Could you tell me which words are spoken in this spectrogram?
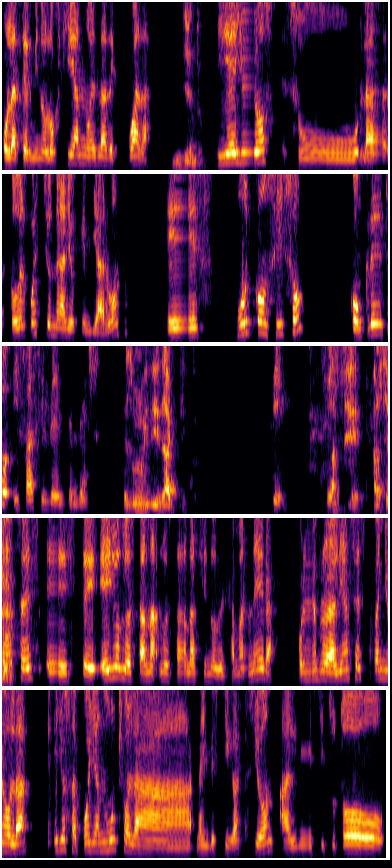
o la terminología no es la adecuada. Entiendo. Y ellos, su, todo el cuestionario que enviaron es muy conciso, concreto y fácil de entender. Es muy didáctico. Sí, sí. Entonces, este, ellos lo están, lo están haciendo de esa manera por ejemplo, la Alianza Española, ellos apoyan mucho la, investigación al Instituto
